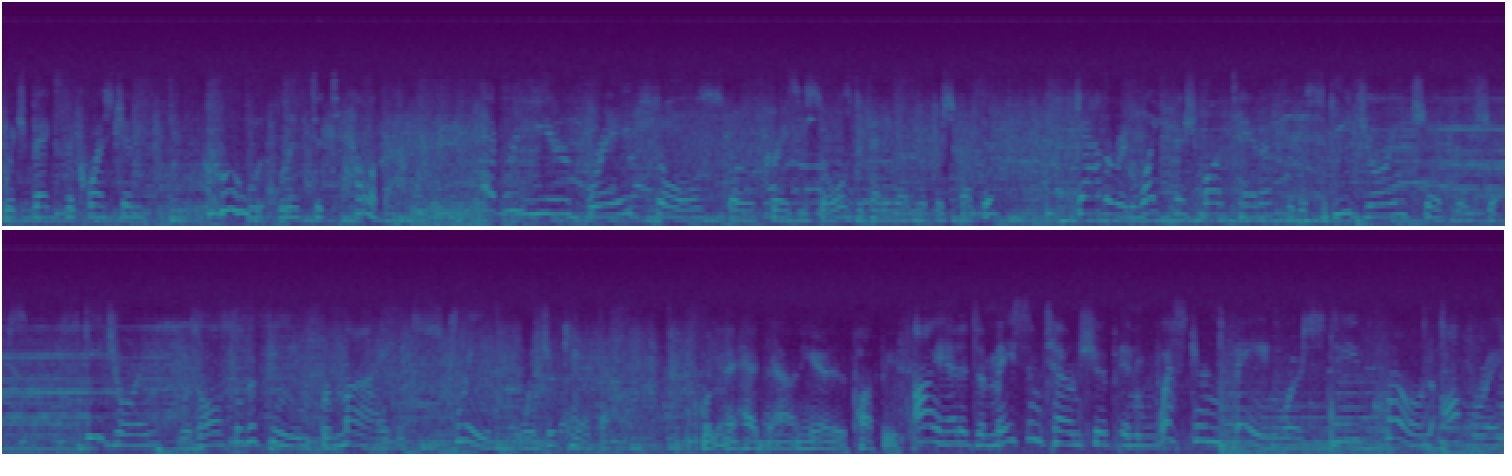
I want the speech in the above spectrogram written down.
which begs the question, who lived to tell about it? Every year, brave souls, or crazy souls, depending on your perspective, gather in Whitefish, Montana for the Ski Joring Championships. Ski joring was also the theme for my extreme winter camp out. We're going to head down here to the puppies. I headed to Mason Township in western Maine where Steve Crone operates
